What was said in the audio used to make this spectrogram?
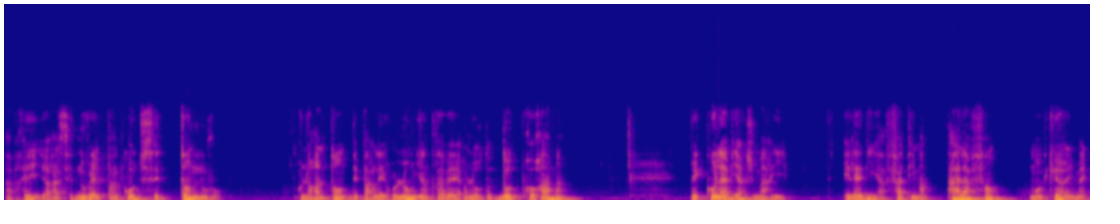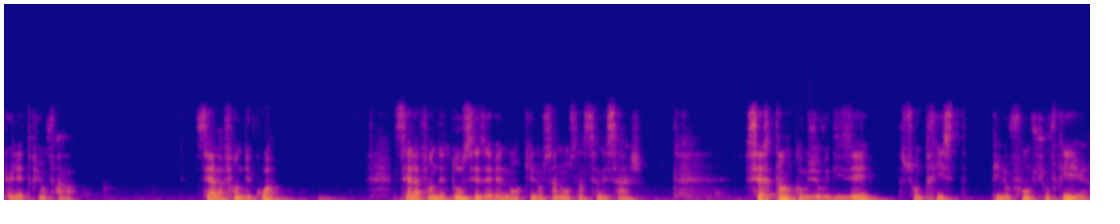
après, il y aura cette nouvelle Pentecôte, c'est temps nouveau. On aura le temps de parler au long et en travers lors d'autres programmes. Mais quand la Vierge Marie, elle a dit à Fatima, à la fin, mon cœur immaculé triomphera. C'est à la fin de quoi? C'est à la fin de tous ces événements qui nous annoncent dans ce message. Certains, comme je vous disais, sont tristes et nous font souffrir,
